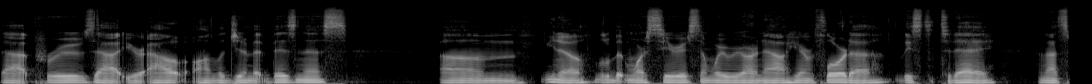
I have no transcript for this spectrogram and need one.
that proves that you're out on legitimate business um, you know a little bit more serious than where we are now here in florida at least today and that's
